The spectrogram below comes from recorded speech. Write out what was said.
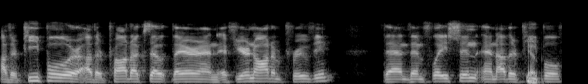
other people or other products out there, and if you're not improving, then the inflation and other people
